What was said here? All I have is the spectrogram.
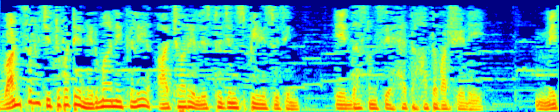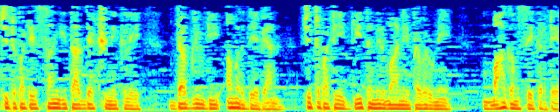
වන්සලු චිත්‍රපටය නිර්මාණය කළේ ආචාර්ය ලෙස්ටර් ජේම්ස් පීරිස් විසින් 1967 වර්ෂයේදී. මේ චිත්‍රපටයේ සංගීත අධ්‍යක්ෂණය කළේ W.D. අමරදේවයන්. චිත්‍රපටයේ ගීත නිර්මාණය පැවරුනේ මහගමසේකරටය.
